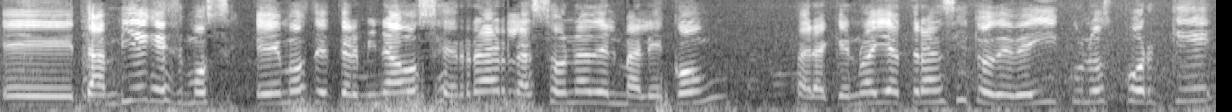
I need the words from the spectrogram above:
Eh, también hemos, hemos determinado cerrar la zona del malecón para que no haya tránsito de vehículos porque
